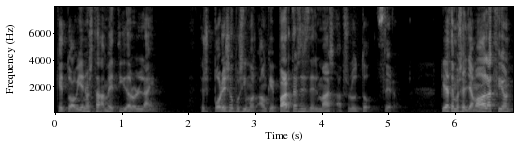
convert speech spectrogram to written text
que todavía no estaba metida al online. Entonces, por eso pusimos, aunque partas desde el más absoluto cero. Aquí hacemos el llamado a la acción,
